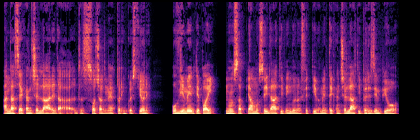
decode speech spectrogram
andarsi a cancellare da, dal social network in questione. Ovviamente poi non sappiamo se i dati vengono effettivamente cancellati, per esempio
